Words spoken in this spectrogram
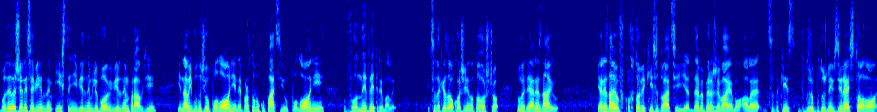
Вони лишилися вірним істині, вірним любові, вірним правді. І навіть будучи у полоні, не просто в окупації, у полоні, вони витримали. І це таке заохочення до того, що, слухайте, я не знаю. Я не знаю, хто в якій ситуації є, де ми переживаємо, але це такий дуже потужний взірець того,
